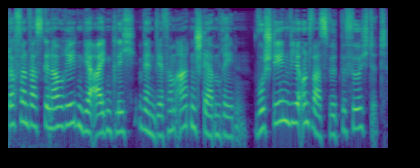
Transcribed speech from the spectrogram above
Doch von was genau reden wir eigentlich, wenn wir vom Artensterben reden? Wo stehen wir und was wird befürchtet?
